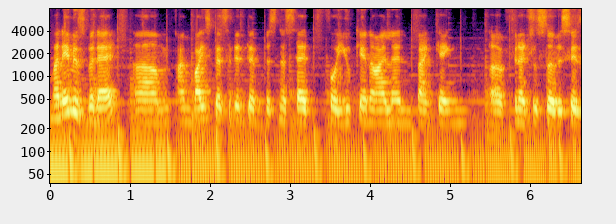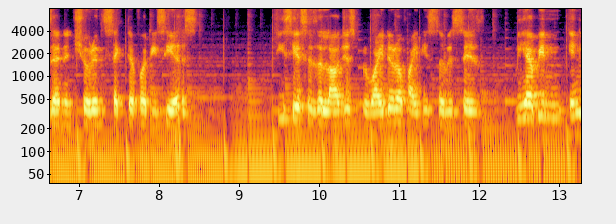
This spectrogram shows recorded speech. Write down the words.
My name is Vinay. Um, I'm Vice President and Business Head for UK and Ireland Banking, uh, Financial Services and Insurance sector for TCS. TCS is the largest provider of IT services. We have been in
